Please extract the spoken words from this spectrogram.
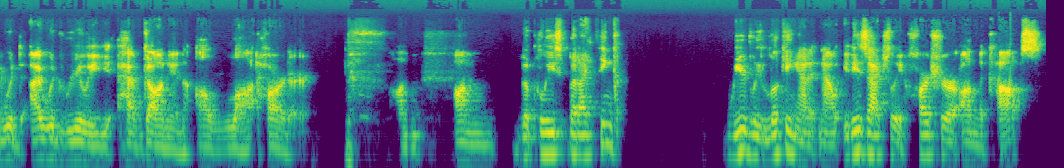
would i would really have gone in a lot harder on on the police but i think weirdly looking at it now it is actually harsher on the cops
